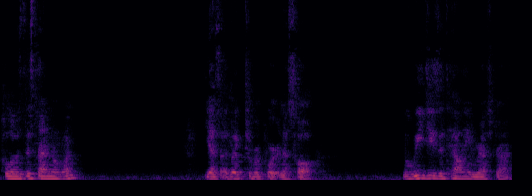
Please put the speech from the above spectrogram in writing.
Hello, is this 911? Yes, I'd like to report an assault. Luigi's Italian Restaurant.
